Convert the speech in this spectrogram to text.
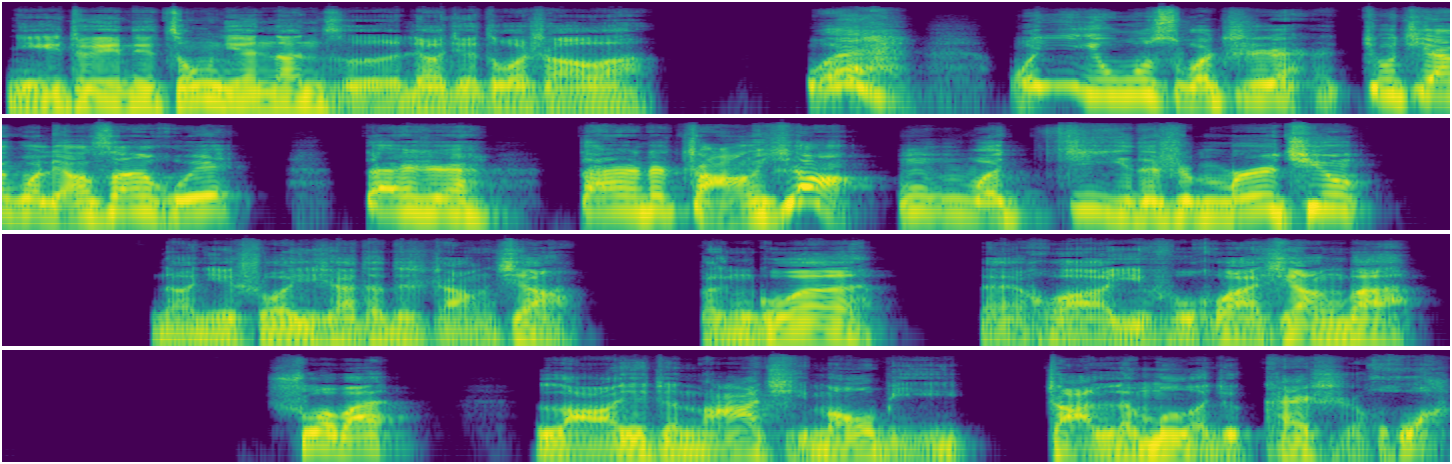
你对那中年男子了解多少啊？”“喂，我一无所知，就见过两三回。但是，但是他长相，嗯我记得是门清。那你说一下他的长相，本官来画一幅画像吧。”说完。老爷就拿起毛笔，蘸了墨就开始画。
